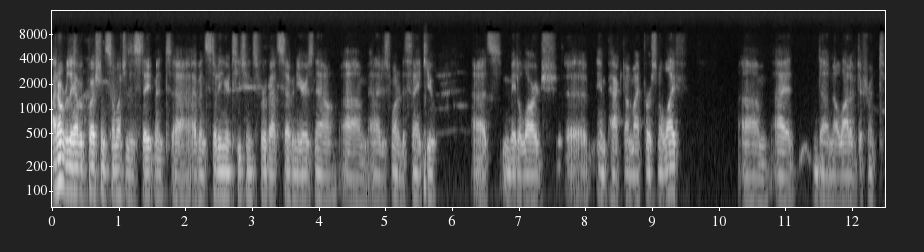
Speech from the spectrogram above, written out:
I don't really have a question so much as a statement. Uh, I've been studying your teachings for about seven years now, um, and I just wanted to thank you uh, it's made a large uh, impact on my personal life. Um, I had done a lot of different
